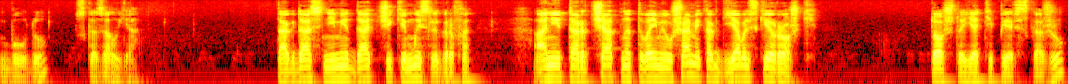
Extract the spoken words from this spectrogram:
Буду, сказал я. Тогда сними датчики мыслеграфа. Они торчат над твоими ушами, как дьявольские рожки. То, что я теперь скажу,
